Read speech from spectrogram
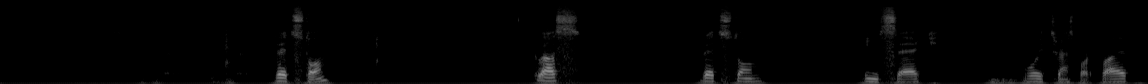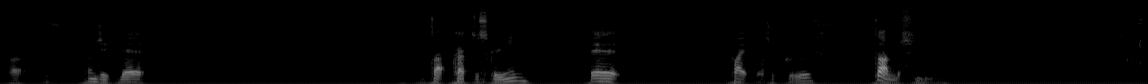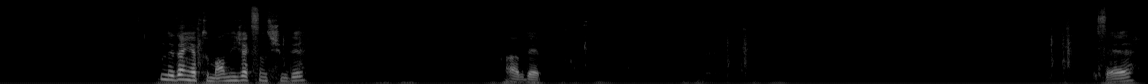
Redstone. Glass. Redstone. Inksek. Void Transport Pipe. Aa, dur. Öncelikle Cactus Green ve Pipe Waterproof. Tamamdır. Bunu neden yaptığımı anlayacaksınız şimdi. Abi de Neyse.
